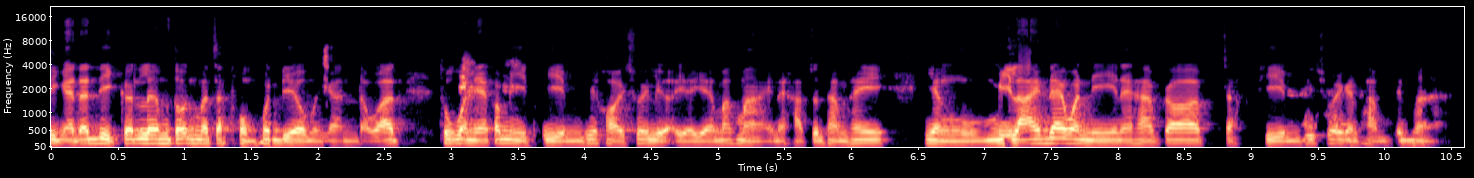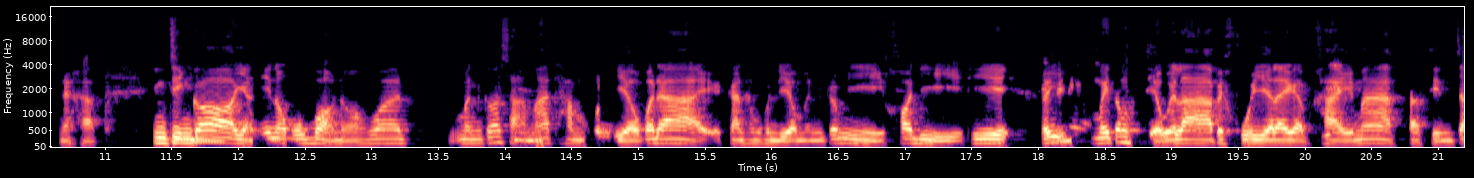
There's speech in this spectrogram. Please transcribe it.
ริงๆ a d ดดิกก็เริ่มต้นมาจากผมคนเดียวเหมือนกัน แต่ว่าทุกวันนี้ก็มีทีมที่คอยช่วยเหลือเยอะแยะมากมายนะครับ จนทำให้อย่างมีไลฟ์ได้วันนี้นะครับ ก็จากทีมที่ช่วยกันทำขึ้นมานะครับ จริง ๆ ก็อย่างที่น้องมุกบอกเนาะว่ามันก็สามารถทำคนเดียวก็ได้ การทำคนเดียวมันก็มีข้อดีที่เฮ้ยไม่ต้องเสียเวลาไปคุยอะไรกับใครมาก ตัดสินใจ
